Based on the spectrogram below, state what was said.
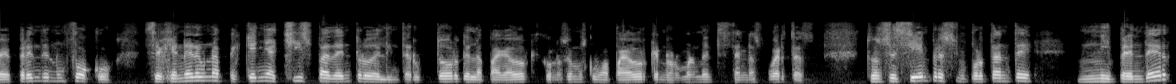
eh, prenden un foco, se genera una pequeña chispa dentro del interruptor del apagador que conocemos como apagador que normalmente está en las puertas. Entonces siempre es importante ni prender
